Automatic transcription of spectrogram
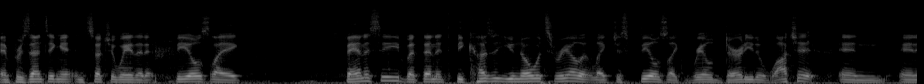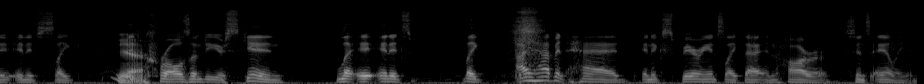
and presenting it in such a way that it feels like fantasy, but then it's because you know it's real. It like just feels like real dirty to watch it, and and it, and it's like Yeah. it crawls under your skin, Le- it- and it's like I haven't had an experience like that in horror since Alien.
